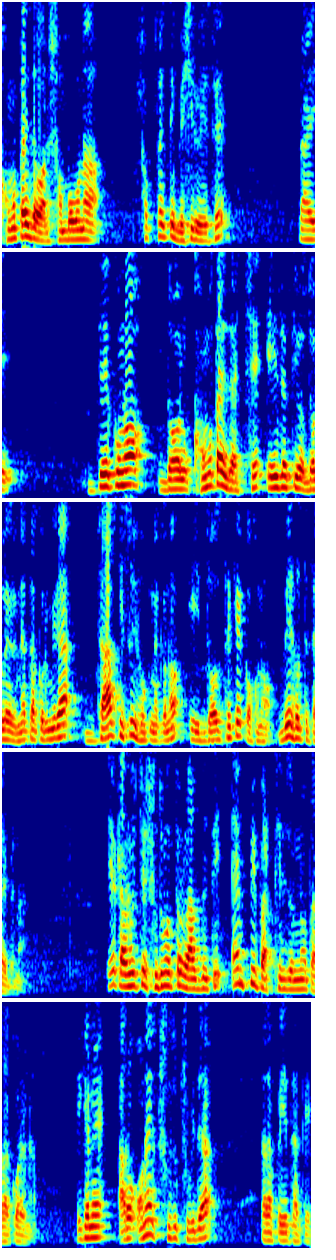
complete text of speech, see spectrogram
ক্ষমতায় যাওয়ার সম্ভাবনা সবচাইতে বেশি রয়েছে, তাই যে কোনো দল ক্ষমতায় যাচ্ছে, এই জাতীয় দলের নেতাকর্মীরা যা কিছুই হোক না কেন এই দল থেকে কখনো বের হতে চাইবে না। এর কারণ হচ্ছে শুধুমাত্র রাজনীতি এমপি প্রার্থীর জন্য তারা করে না। এখানে আরও অনেক সুযোগ সুবিধা তারা পেয়ে থাকে।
